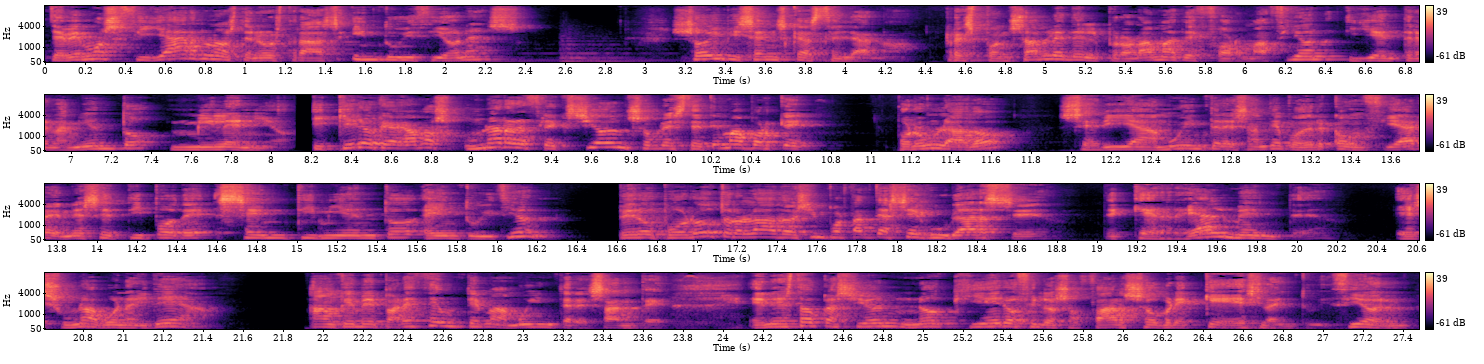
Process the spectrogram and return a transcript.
¿Debemos fiarnos de nuestras intuiciones? Soy Vicens Castellano, responsable del programa de formación y entrenamiento Milenio, y quiero que hagamos una reflexión sobre este tema porque, por un lado, sería muy interesante poder confiar en ese tipo de sentimiento e intuición. Pero por otro lado, es importante asegurarse de que realmente es una buena idea. Aunque me parece un tema muy interesante, en esta ocasión no quiero filosofar sobre qué es la intuición,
